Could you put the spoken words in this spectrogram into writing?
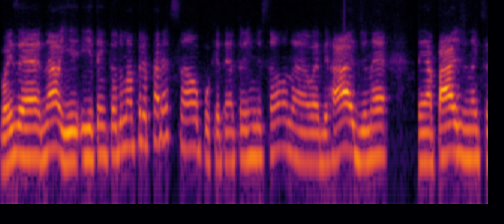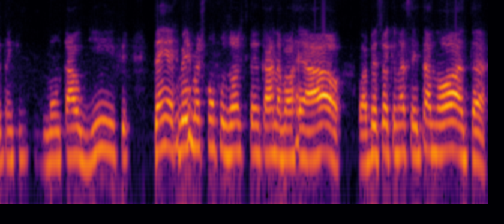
Pois é, não, e, e tem toda uma preparação, porque tem a transmissão na web rádio, né? Tem a página que você tem que montar o GIF tem as mesmas confusões que tem no Carnaval Real, a pessoa que não aceita nota,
